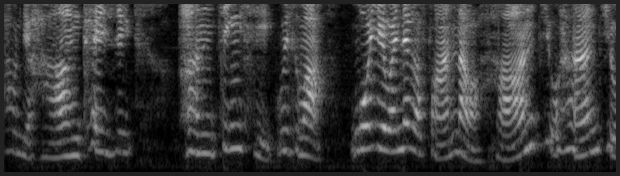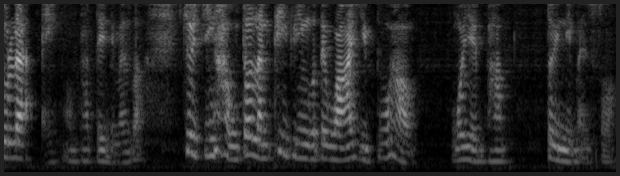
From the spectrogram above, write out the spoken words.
让你很开心，很惊喜。为什么？我以为那个烦恼很久很久了。哎，我怕对你们说，最近好多人批评我的话语不好，我也怕对你们说。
